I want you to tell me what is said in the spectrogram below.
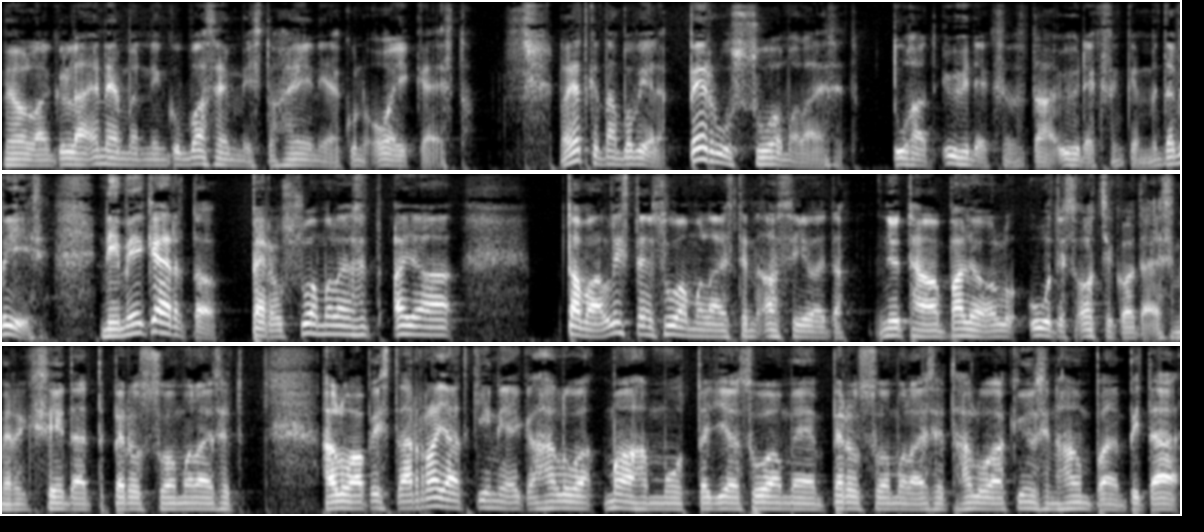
me ollaan kyllä enemmän niin kuin vasemmistoheiniä kuin oikeista. No jatketaanpa vielä. Perussuomalaiset 1995. Nimi kertoo, perussuomalaiset ajaa tavallisten suomalaisten asioita. Nythän on paljon ollut uutisotsikoita esimerkiksi siitä, että perussuomalaiset haluaa pistää rajat kiinni eikä halua maahanmuuttajia Suomeen. Perussuomalaiset haluaa kynsin hampain pitää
